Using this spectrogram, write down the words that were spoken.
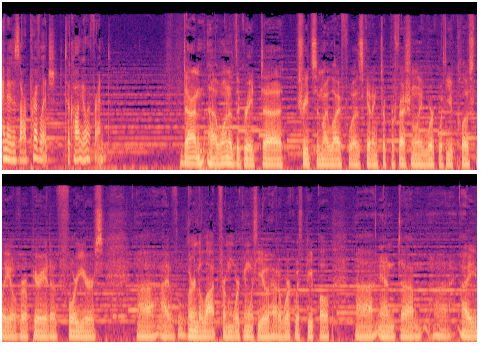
And it is our privilege to call you a friend. Don, uh, one of the great uh, treats in my life was getting to professionally work with you closely over a period of four years. Uh, I've learned a lot from working with you, how to work with people, uh, and um, uh, I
